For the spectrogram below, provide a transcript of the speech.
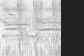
Got him now!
